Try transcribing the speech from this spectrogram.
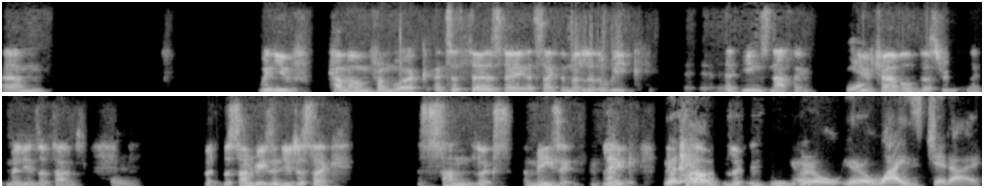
um when you've come home from work it's a thursday it's like the middle of the week it means nothing yeah. you've traveled this route like millions of times Mm. but for some reason you're just like the sun looks amazing like You're like a, look you're a you're a wise Jedi.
